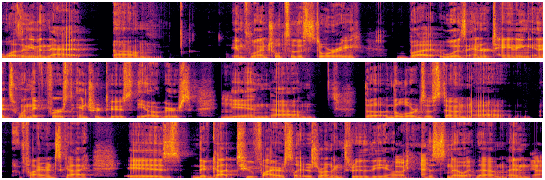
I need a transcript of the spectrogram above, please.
wasn't even that um, influential to the story, but was entertaining. And it's when they first introduced the ogres Mm. in um, the the Lords of Stone, uh, Fire and Sky. Is they've got two Fyreslayers running through the um, Oh, yeah. the snow at them, and Yeah.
